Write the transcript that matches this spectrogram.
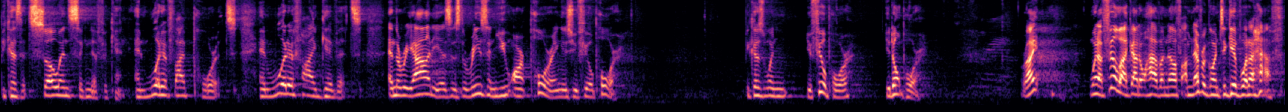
because it's so insignificant. And what if I pour it? And what if I give it? And the reality is, is the reason you aren't pouring is you feel poor. Because when you feel poor, you don't pour. Right? When I feel like I don't have enough, I'm never going to give what I have.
